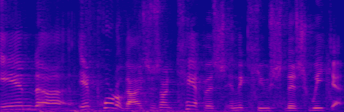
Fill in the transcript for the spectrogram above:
and, uh, and portal guys who's on campus in the Cuse this weekend.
